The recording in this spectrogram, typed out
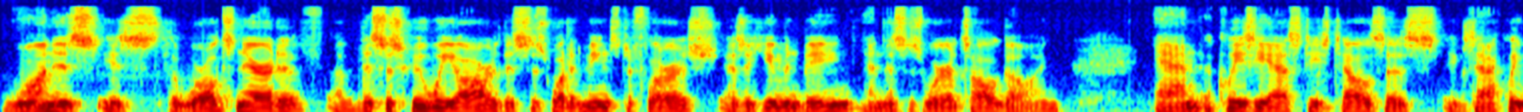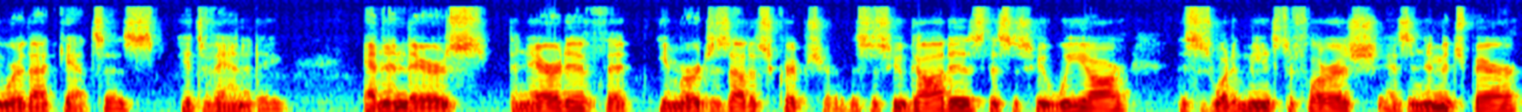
One is is the world's narrative. Uh, this is who we are. This is what it means to flourish as a human being, and this is where it's all going. And Ecclesiastes tells us exactly where that gets us. It's vanity. And then there's the narrative that emerges out of Scripture. This is who God is. This is who we are. This is what it means to flourish as an image bearer.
